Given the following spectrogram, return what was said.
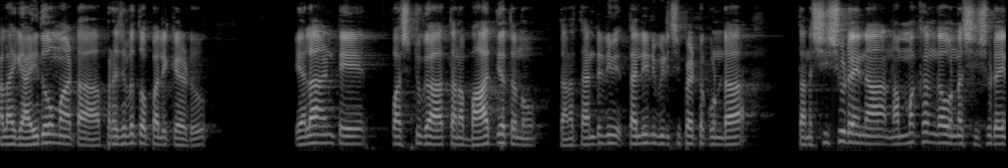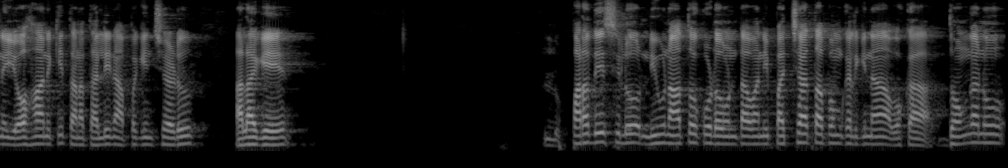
అలాగే ఐదవ మాట ప్రజలతో పలికాడు. ఎలా అంటే ఫస్ట్గా తన బాధ్యతను తన తండ్రిని తల్లిని విడిచిపెట్టకుండా తన శిష్యుడైన నమ్మకంగా ఉన్న శిష్యుడైన యోహానికి తన తల్లిని అప్పగించాడు. అలాగే పరదేశిలో నీవు నాతో కూడా ఉంటావని పశ్చాత్తాపం కలిగిన ఒక దొంగను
